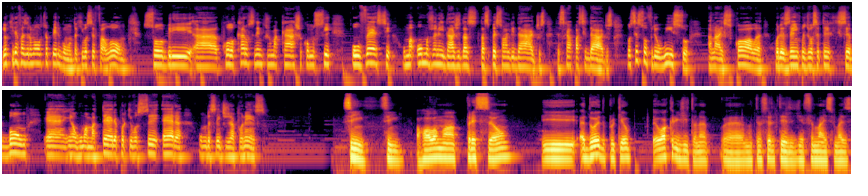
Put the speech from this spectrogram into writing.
E eu queria fazer uma outra pergunta, que você falou sobre uh, colocar o dentro de uma caixa como se houvesse uma homogeneidade das, das personalidades, das capacidades. Você sofreu isso na escola, por exemplo, de você ter que ser bom é, em alguma matéria porque você era um descendente japonês? Sim, sim. Rola uma pressão e é doido porque eu eu acredito, né? É, não tenho certeza de afirmar isso, mas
